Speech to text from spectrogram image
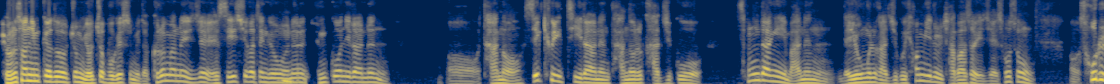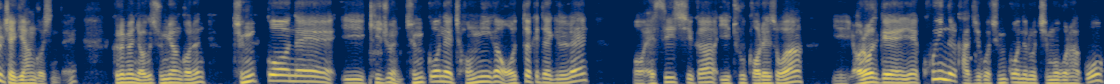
변호사님께도 좀 여쭤보겠습니다. 그러면은 이제 SEC 같은 경우는 증권이라는 어, 단어, security라는 단어를 가지고 상당히 많은 내용을 가지고 혐의를 잡아서 이제 소송 어, 소를 제기한 것인데 그러면 여기 중요한 거는 증권의 이 기준, 증권의 정의가 어떻게 되길래 어, SEC가 이 두 거래소와 이 여러 개의 코인을 가지고 증권으로 지목을 하고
